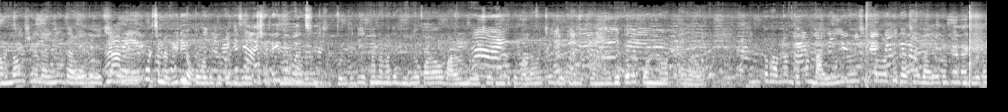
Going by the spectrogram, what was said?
আমরাও সেই লাইনে দাঁড়িয়ে রয়েছি। আমি তোমাদের সাথে ভিডিও। যদি এখানে আমাদের ভিডিও করাও বারণ রয়েছে এখান থেকে বলা হয়েছে যে এখানে ফোন মানে ভেতরে ফোন নট অ্যালাউ তো ভাবলাম যখন বাইরেই রয়েছে তো ঠিক আছে বাইরে থেকে ভিডিওটা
